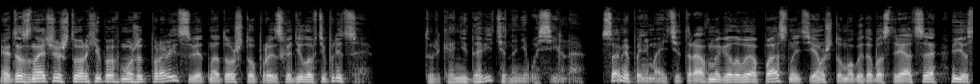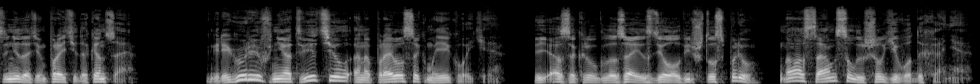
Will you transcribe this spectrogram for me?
Это значит, что Архипов может пролить свет на то, что происходило в теплице. Только не давите на него сильно. Сами понимаете, травмы головы опасны тем, что могут обостряться, если не дать им пройти до конца. Григорьев не ответил, а направился к моей койке. Я закрыл глаза и сделал вид, что сплю, но сам слышал его дыхание.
